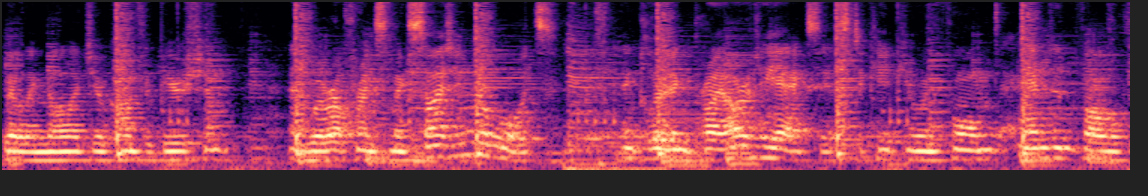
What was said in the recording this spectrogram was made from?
We'll acknowledge your contribution and we're offering some exciting rewards, including priority access to keep you informed and involved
